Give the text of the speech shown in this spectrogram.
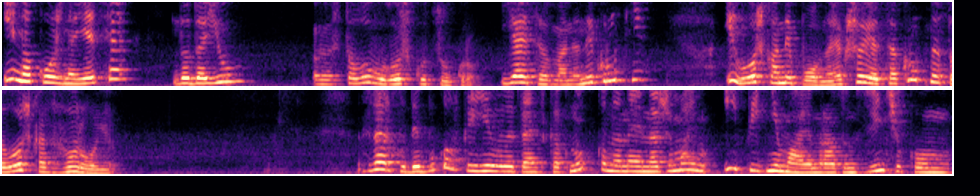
І на кожне яйце додаю е, столову ложку цукру. Яйця в мене не крупні і ложка не повна. Якщо яйце крупне, то ложка з горою. Зверху, де буковки, є велетенська кнопка, на неї нажимаємо і піднімаємо разом з вінчиком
